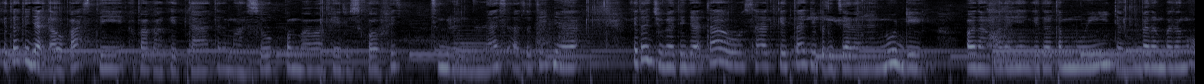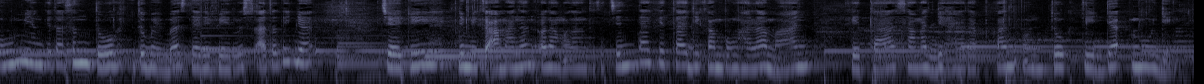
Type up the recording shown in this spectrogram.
Kita tidak tahu pasti apakah kita termasuk pembawa virus COVID-19 atau tidak. Kita juga tidak tahu saat kita di perjalanan mudik, orang-orang yang kita temui dan barang-barang umum yang kita sentuh itu bebas dari virus atau tidak. Jadi, demi keamanan orang-orang tercinta kita di kampung halaman, kita sangat diharapkan untuk tidak mudik.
